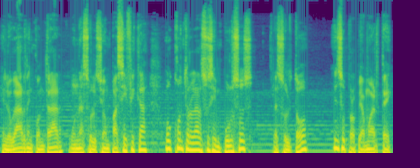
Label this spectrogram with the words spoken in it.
en lugar de encontrar una solución pacífica o controlar sus impulsos, resultó en su propia muerte.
